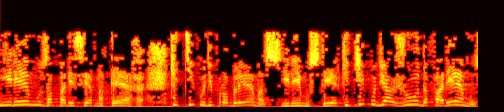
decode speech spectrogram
iremos aparecer na terra? Que tipo de problemas iremos ter? Que tipo de ajuda faremos?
